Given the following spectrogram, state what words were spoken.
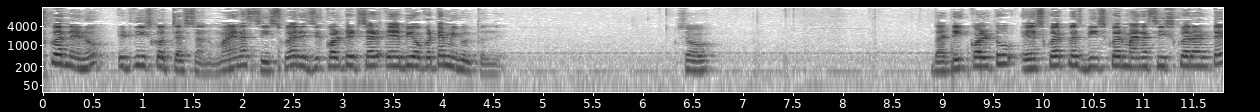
స్క్వేర్ నేను ఇటు తీసుకొచ్చేస్తాను. Minus C square is equal to ఇటు సైడ్ ఏబి ఒకటే మిగులుతుంది. So that equal to A square plus B square minus C square అంటే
